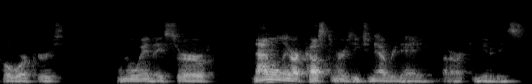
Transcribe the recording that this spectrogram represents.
coworkers and the way they serve not only our customers each and every day, but our communities.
